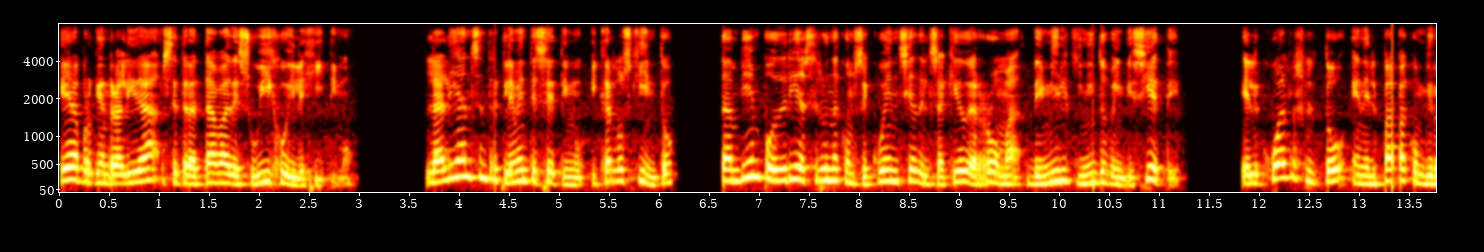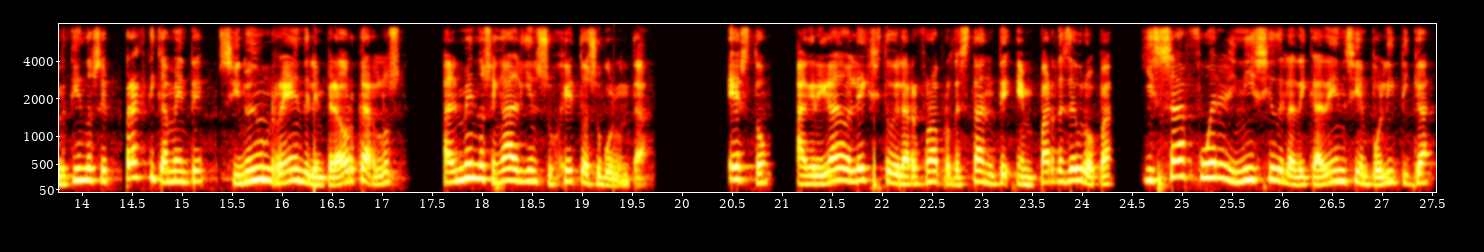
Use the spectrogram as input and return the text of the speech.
era porque en realidad se trataba de su hijo ilegítimo. La alianza entre Clemente VII y Carlos V también podría ser una consecuencia del saqueo de Roma de 1527, el cual resultó en el Papa convirtiéndose prácticamente, si no en un rehén del emperador Carlos, al menos en alguien sujeto a su voluntad. Esto, agregado al éxito de la Reforma Protestante en partes de Europa, quizá fuera el inicio de la decadencia en política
